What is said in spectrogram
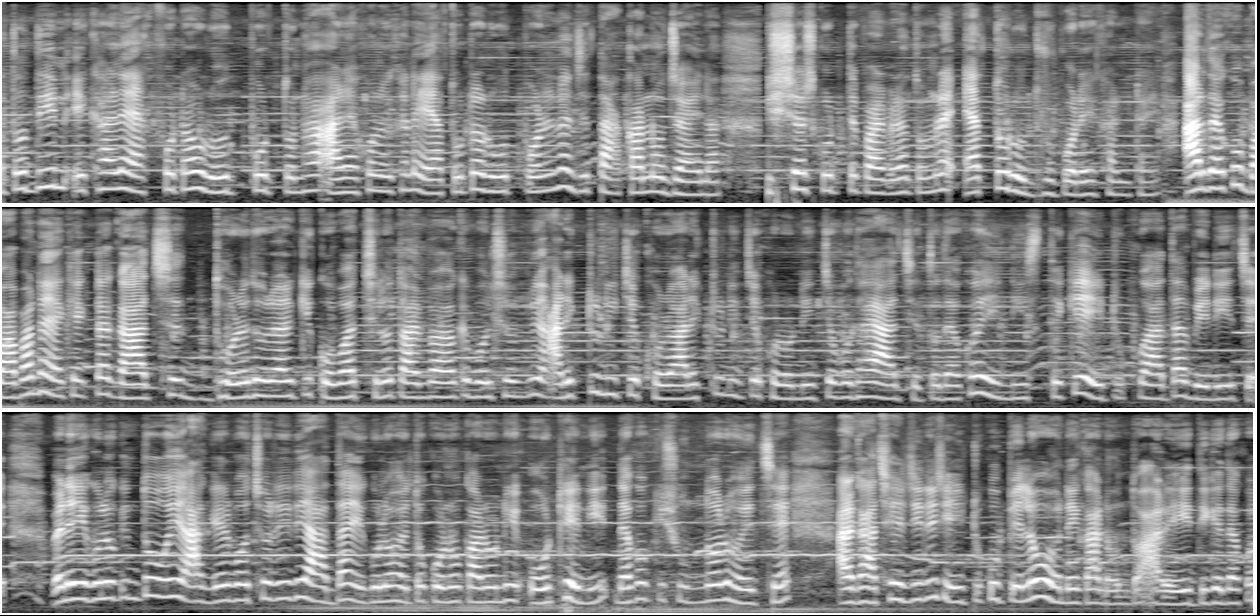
এতদিন এখানে এক ফোঁটাও রোদ পড়তো না, আর এখন এখানে এতটা রোদ পড়ে না যে তাকানো যায় না। বিশ্বাস করতে পারবে না তোমরা এত রোদ্রু পড়ে এখানটায়। আর দেখো বাবা না এক একটা গাছ ধরে ধরে আর কি কোবাচ্ছিল, তো আমি বাবাকে বলছিলাম, তুমি আরেকটু নিচে খোরো আরেকটু নিচে খোরো নিচে বোধহয় আছে। তো দেখো এই নিচ থেকে এইটুকু আদা বেরিয়েছে। মানে এগুলো কিন্তু ওই আগের বছরেরই আদা, এগুলো হয়তো কোনো কারণে ওঠেনি। দেখো কি সুন্দর হয়েছে। আর গাছের জিনিস এইটুকু পেলেও অনেক আনন্দ। আর এইদিকে দেখো,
